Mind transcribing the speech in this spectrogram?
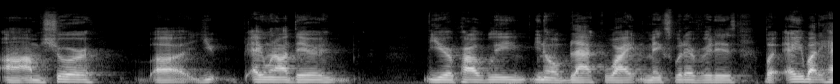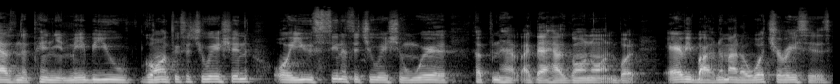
I'm sure uh, you everyone out there you're probably you know black white mixed whatever it is but everybody has an opinion. Maybe you've gone through a situation or you've seen a situation where something like that has gone on but everybody no matter what your race is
